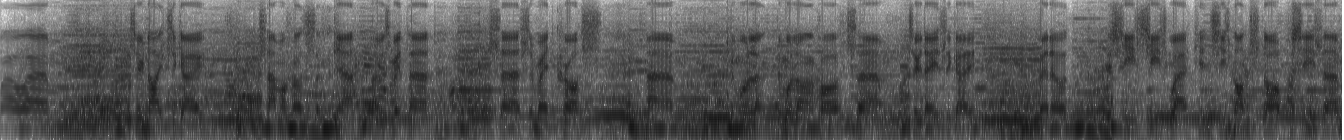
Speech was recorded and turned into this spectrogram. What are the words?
Well, um, two nights ago, Samakos, yeah, I was with her, uh, the Red Cross, um, Tumulong Tumulong ako, um, two days ago. But uh, she's she's working, she's non-stop, she's um,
